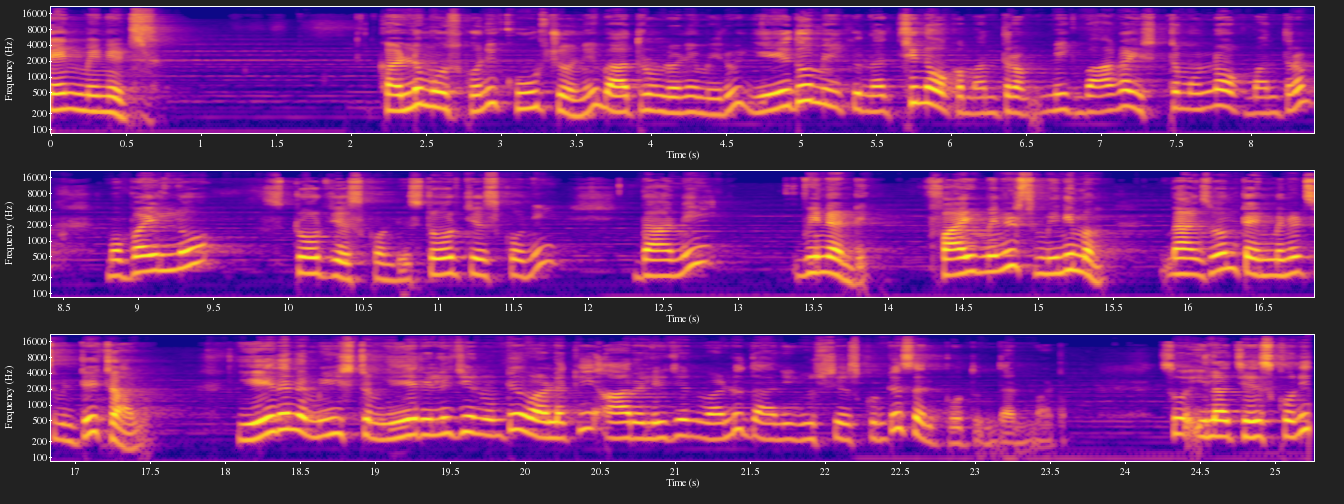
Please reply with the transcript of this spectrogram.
టెన్ మినిట్స్ కళ్ళు మూసుకొని కూర్చొని బాత్రూంలోనే మీరు ఏదో మీకు నచ్చిన ఒక మంత్రం మీకు బాగా ఇష్టం ఉన్న ఒక మంత్రం మొబైల్లో స్టోర్ చేసుకోండి. స్టోర్ చేసుకొని దాన్ని వినండి. Five minutes minimum maximum ten minutes వింటే చాలు. ఏదైనా మీ ఇష్టం ఏ రిలీజియన్ ఉంటే వాళ్ళకి ఆ రిలీజియన్ వాళ్ళు దాన్ని యూస్ చేసుకుంటే సరిపోతుంది అనమాట సో ఇలా చేసుకొని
